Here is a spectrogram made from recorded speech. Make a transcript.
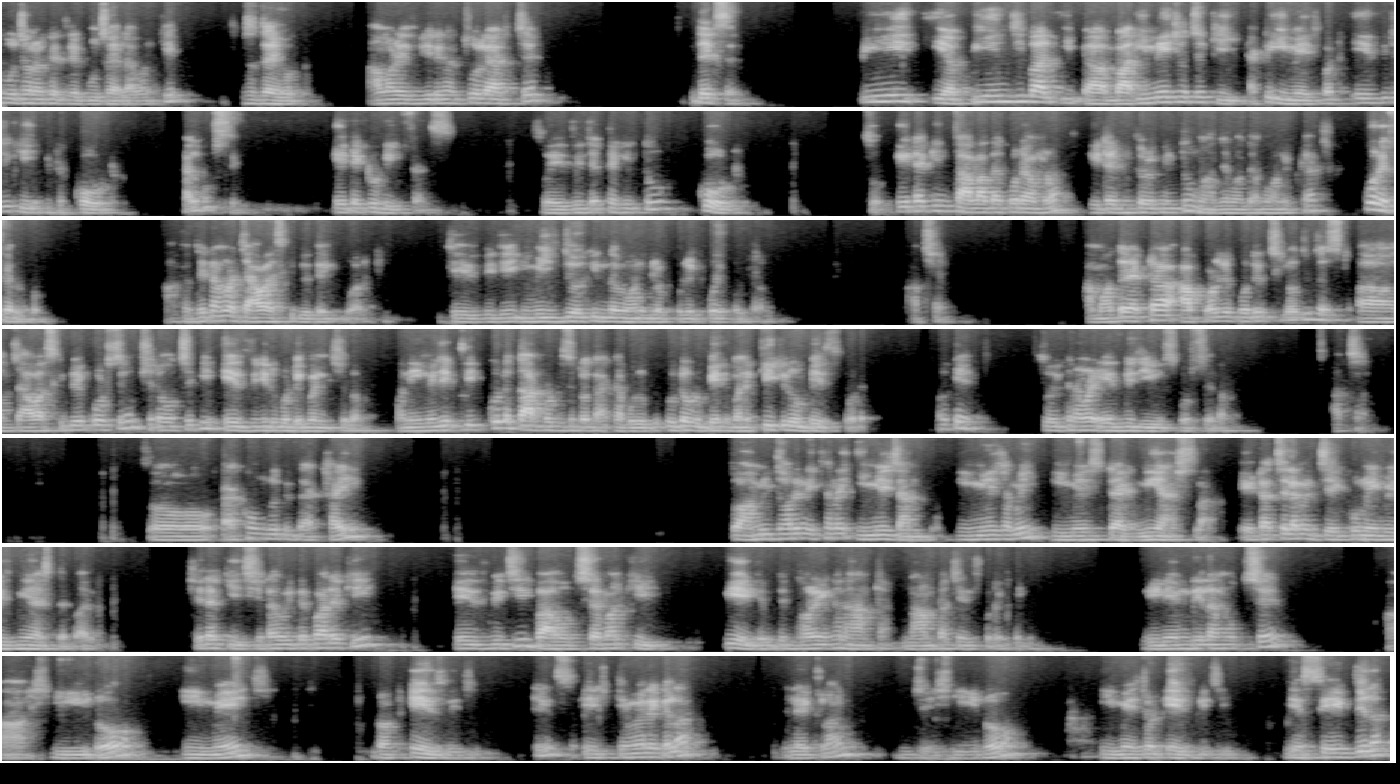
বোঝানোর ক্ষেত্রে বুঝাইলাম আর কি। আচ্ছা, যাই হোক। আমার এসভিজি এখানে চলে আসছে। দেখছেন পিএনজি বা বা ইমেজ হচ্ছে কি? একটা ইমেজ বাট এসভিজি কি? একটা কোড খেয়াল করছি এটা একটু ডিফারেন্স তো এসভিজি একটা কিন্তু কোড তো এটা কিন্তু আলাদা করে আমরা এটার ভিতরে কিন্তু মাঝে মাঝে আমরা অনেক কাজ করে ফেলব। আচ্ছা যেটা আমরা জাভা স্ক্রিপ্টে দেখব আর কি। যে ইমেজ দিয়েও কিন্তু আমি অনেকগুলো প্রজেক্ট করে ফেলতে পারব। আচ্ছা আমাদের একটা আপওয়ার্কের প্রজেক্ট ছিল, যে জাস্ট জাভা করছিলাম সেটা হচ্ছে কি এসভিজির উপর ডিপেন্ড ছিল। মানে ইমেজে ক্লিক করলে তারপর কিছুটা দেখাবো ওটার উপর be- মানে ক্লিকের উপর বেস করে। ওকে তো এখানে আমরা এসভিজি ইউজ করছিলাম। আচ্ছা। তো এখন যদি দেখাই, তো আমি ধরেন এখানে ইমেজ আনব। ইমেজ আমি ইমেজ ট্যাগ নিয়ে আসলাম। এটা চাইলে আমি যে কোনো ইমেজ নিয়ে আসতে পারি। সেটা কি? সেটা হইতে পারে কি এসভিজি বা হচ্ছে আমার কি পিএনজি ধরেন এখানে নামটা চেঞ্জ করে ফেলি। রিনেম দিলাম হচ্ছে হিরো ইমেজ ডট এসভিজি ঠিক আছে? এইচটিএমএল এ গেলাম, লিখলাম যে হিরো ইমেজ ডট এসভিজি দিয়ে সেভ দিলাম।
